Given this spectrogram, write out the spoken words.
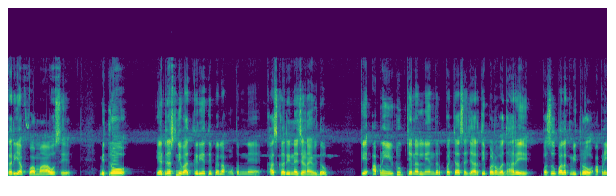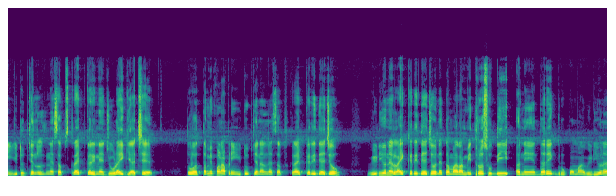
કરી આપવામાં આવશે. મિત્રો, એડ્રેસની વાત કરીએ તે પહેલાં હું તમને ખાસ કરીને જણાવી દઉં કે આપણી યુટ્યુબ ચેનલની અંદર પચાસ હજારથી પણ વધારે પશુપાલક મિત્રો, આપણી યુટ્યુબ ચેનલને સબસ્ક્રાઈબ કરીને જોડાઈ ગયા છે, તો તમે પણ આપણી યુટ્યુબ ચેનલને સબસ્ક્રાઈબ કરી દેજો, વિડીયોને લાઇક કરી દેજો અને તમારા મિત્રો સુધી અને દરેક ગ્રુપોમાં વિડીયોને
